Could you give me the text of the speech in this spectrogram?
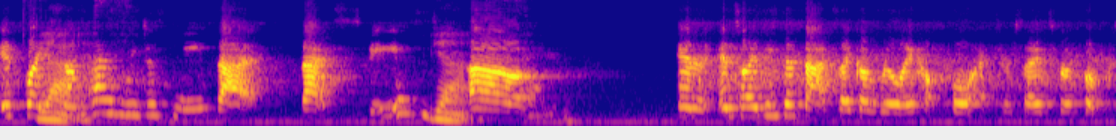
it's like Yes. sometimes we just need that that space. Yeah. Um, and and so I think that that's like a really helpful exercise for folks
